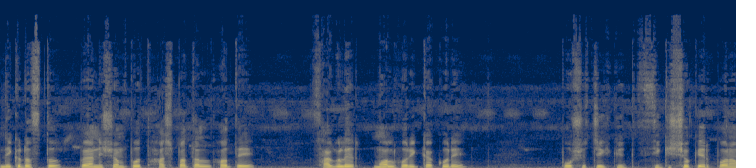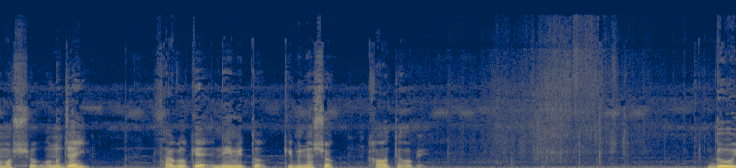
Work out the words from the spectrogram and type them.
নিকটস্থ প্রাণী সম্পদ হাসপাতাল হতে ছাগলের মল পরীক্ষা করে পশু চিকি- চিকিৎসকের পরামর্শ অনুযায়ী ছাগলকে নিয়মিত কৃমিনাশক খাওয়াতে হবে। দুই,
